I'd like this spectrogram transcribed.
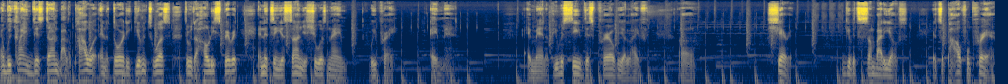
And we claim this done by the power and authority given to us through the Holy Spirit. And it's in your Son, Yeshua's name, we pray. Amen. Amen. If you receive this prayer over your life, uh, share it. Give it to somebody else. It's a powerful prayer,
